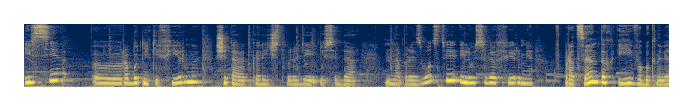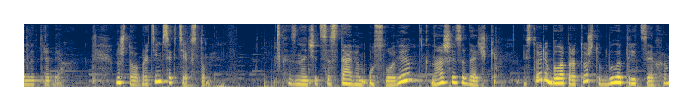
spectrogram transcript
И все э, работники фирмы считают количество людей у себя на производстве или у себя в фирме в процентах и в обыкновенных дробях. Ну что, обратимся к тексту. Значит, составим условия к нашей задачке. История была про то, что было три цеха.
